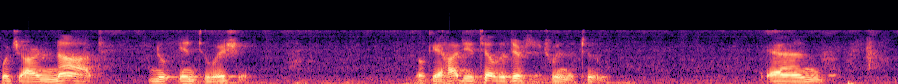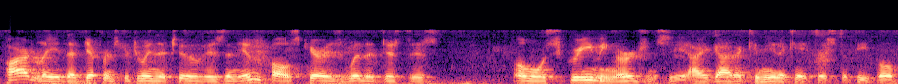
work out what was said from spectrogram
which are not intuition. Okay, how do you tell the difference between the two? And partly the difference between the two is an impulse carries with it just this almost screaming urgency. I got to communicate this to people.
